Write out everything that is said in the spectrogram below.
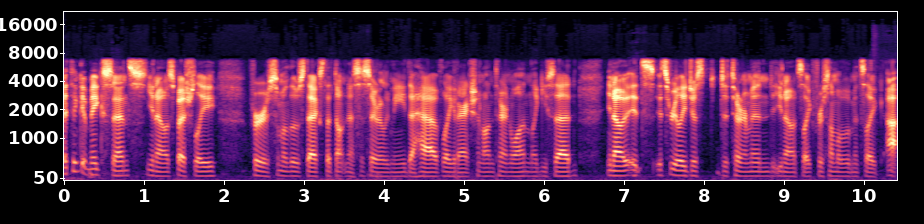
I think it makes sense, you know, especially for some of those decks that don't necessarily need to have like an action on turn one, like you said. You know, it's it's really just determined. You know, it's like for some of them, it's like I,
